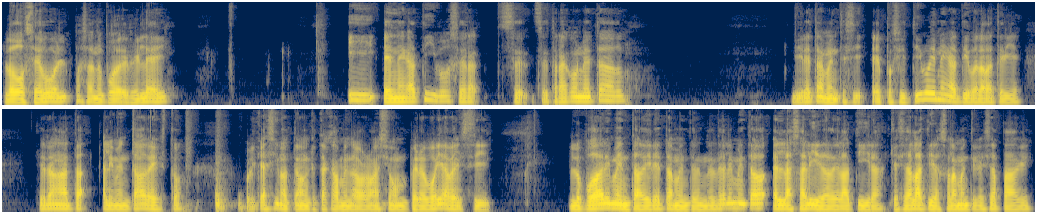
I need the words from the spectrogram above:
los 12 volt, pasando por el relay. Y el negativo será, se, se conectado directamente, sí, el positivo y negativo de la batería serán alimentados de esto, porque así no tengo que estar cambiando la programación, pero voy a ver si lo puedo alimentar directamente, en vez de alimentado en la salida de la tira, que sea la tira solamente que se apague,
